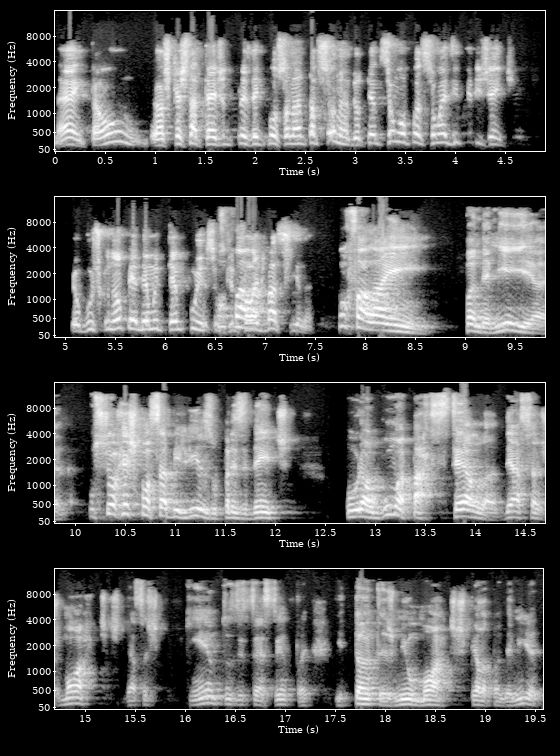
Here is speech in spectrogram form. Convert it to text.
Né? Então, eu acho que a estratégia do presidente Bolsonaro está funcionando. Eu tento ser uma oposição mais inteligente. Eu busco não perder muito tempo com isso. Eu prefiro falar de vacina. Por falar em pandemia, o senhor responsabiliza o presidente por alguma parcela dessas mortes, dessas 560 e tantas mil mortes pela pandemia?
